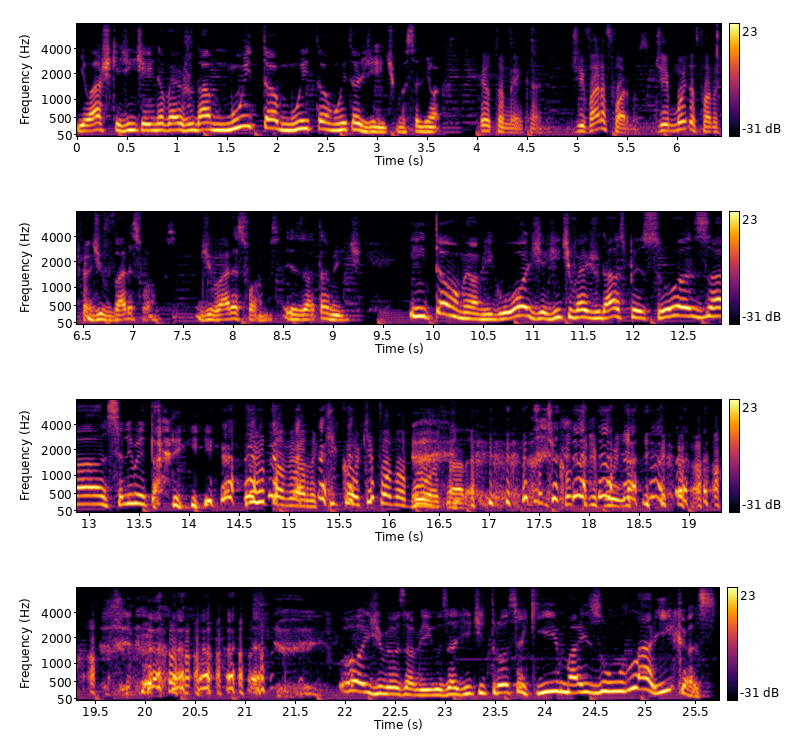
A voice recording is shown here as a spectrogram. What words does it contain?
e eu acho que a gente ainda vai ajudar muita, muita, muita gente, Marcelinho. Eu também, cara. De várias formas. De muitas formas diferentes. De várias formas. De várias formas, exatamente. Então, meu amigo, hoje a gente vai ajudar as pessoas a se alimentarem. Puta merda, que, que forma boa, cara. De contribuir. Hoje, meus amigos, a gente trouxe aqui mais um Laricas,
